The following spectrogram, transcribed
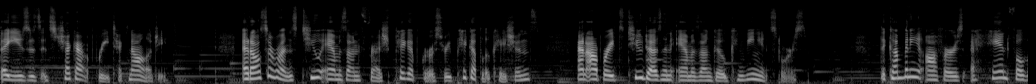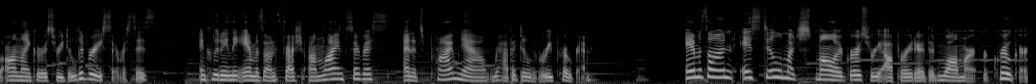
that uses its checkout free technology. It also runs two Amazon Fresh pickup grocery pickup locations and operates two dozen Amazon Go convenience stores. The company offers a handful of online grocery delivery services, including the Amazon Fresh online service and its Prime Now rapid delivery program. Amazon is still a much smaller grocery operator than Walmart or Kroger,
